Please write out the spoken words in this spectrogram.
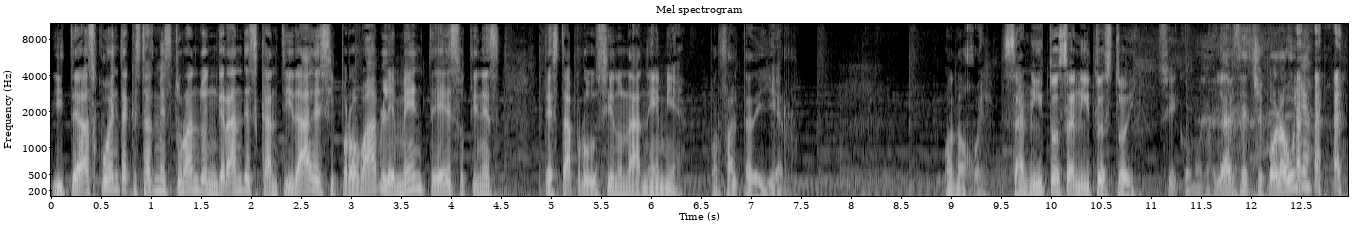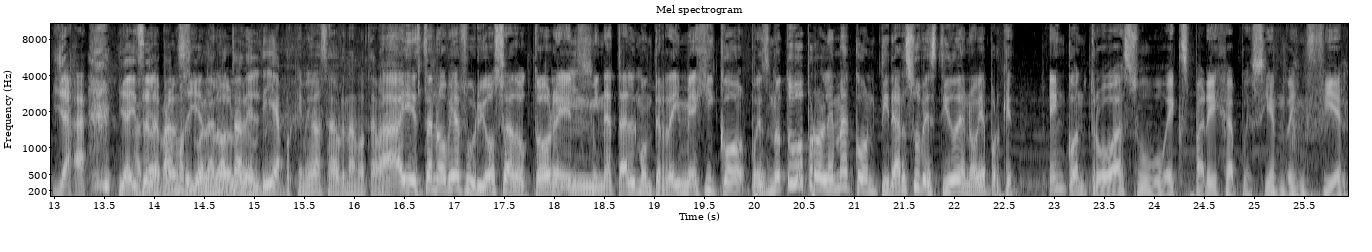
Y te das cuenta que estás menstruando en grandes cantidades y probablemente eso tienes, te está produciendo una anemia por falta de hierro. ¿O no, Joel? Sanito, sanito estoy. Sí, cómo no. ¿Ya se checó la uña? ya, ya hice la Vamos con la nota del día porque me ibas a dar una nota bastante. Ay, esta novia furiosa, doctor, en mi natal Monterrey, México, pues no tuvo problema con tirar su vestido de novia porque encontró a su expareja pues siendo infiel.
